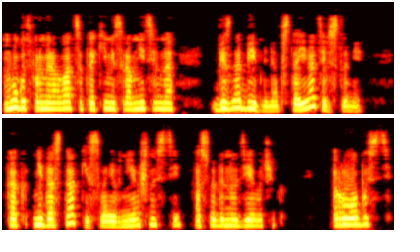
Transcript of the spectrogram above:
могут формироваться такими сравнительно безобидными обстоятельствами, как недостатки своей внешности, особенно у девочек, робость,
